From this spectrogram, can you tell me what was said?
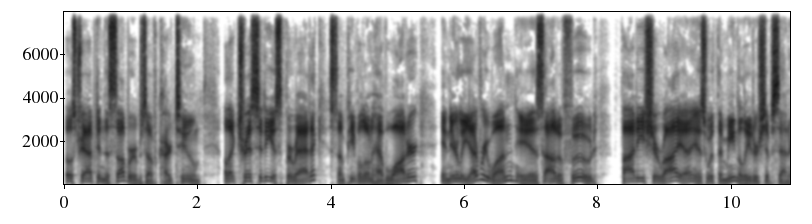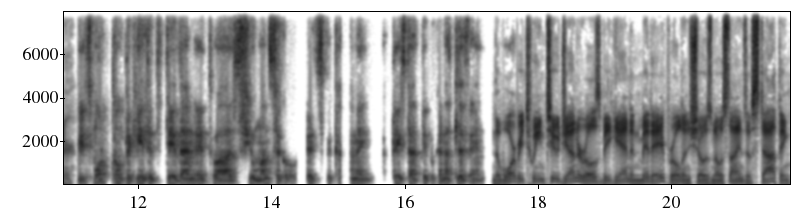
those trapped in the suburbs of Khartoum. Electricity is sporadic, some people don't have water, and nearly everyone is out of food. Fadi Shariah is with the MENA Leadership Center. It's more complicated today than it was a few months ago. It's becoming a place that people cannot live in. The war between two generals began in mid April and shows no signs of stopping.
